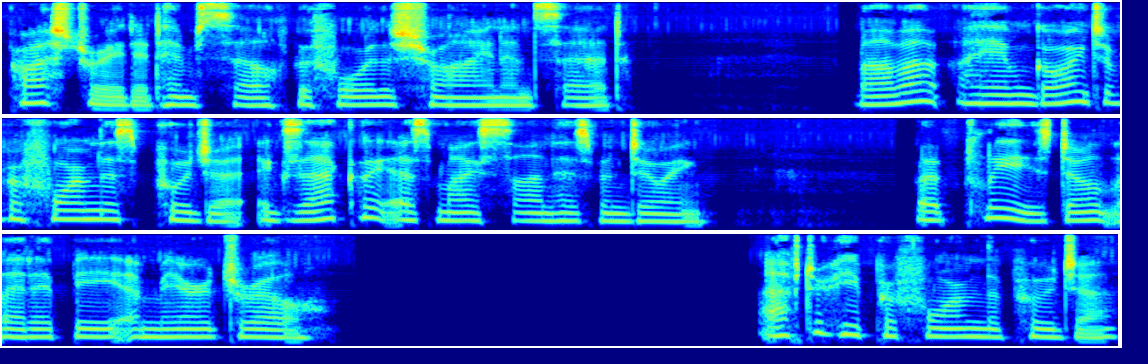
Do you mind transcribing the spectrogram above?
prostrated himself before the shrine and said, Baba, I am going to perform this puja exactly as my son has been doing, but please don't let it be a mere drill. After he performed the puja,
